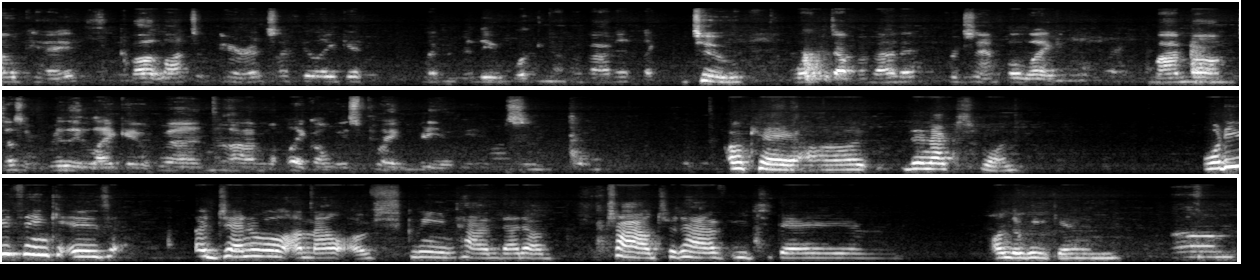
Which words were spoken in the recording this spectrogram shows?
okay, but lots of parents I feel like get like really worked up about it, like too worked up about it. For example, like my mom doesn't really like it when I'm like always playing video games. Okay, uh, the next one. What do you think is a general amount of screen time that a child should have each day or on the weekend? Um,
